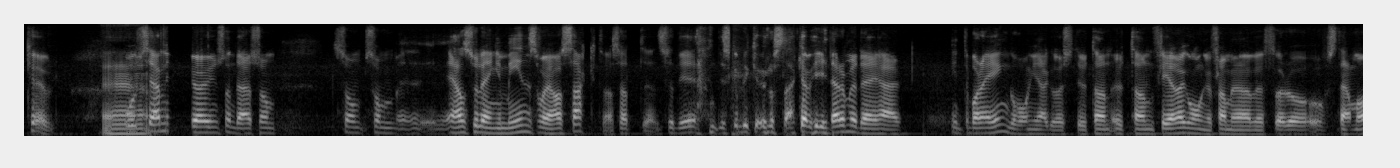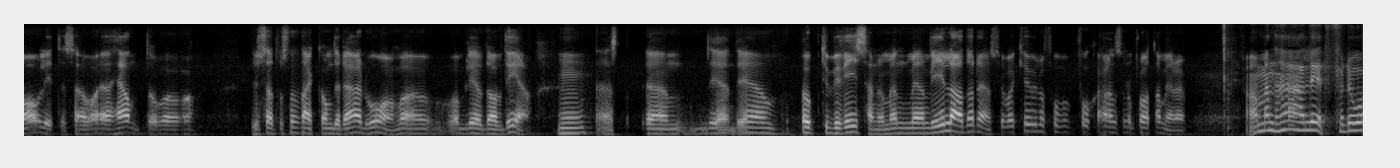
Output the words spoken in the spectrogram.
Kul. Och sen är jag ju en sån där som som, som eh, än så länge minns vad jag har sagt. Va? Så, att, så det, det ska bli kul att snacka vidare med dig här. Inte bara en gång i augusti utan, utan flera gånger framöver för att, att stämma av lite. Så här, vad har hänt och vad, du satt och snackade om det där då. Vad, vad blev det av det? Mm. Eh, det? Det upp till bevis här nu, men, men vi är laddade så det var kul att få, få chansen att prata med dig. Ja men härligt för då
